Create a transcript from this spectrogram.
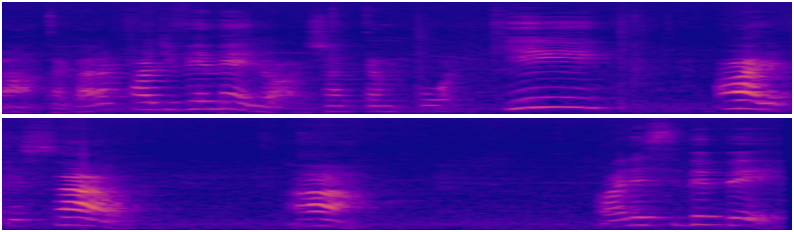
Pronto, agora pode ver melhor. Já tampou aqui. Olha, pessoal. Ó. Olha esse bebê.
